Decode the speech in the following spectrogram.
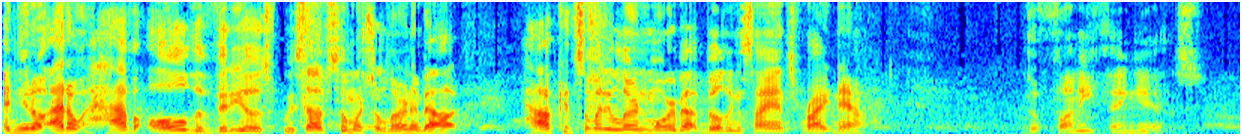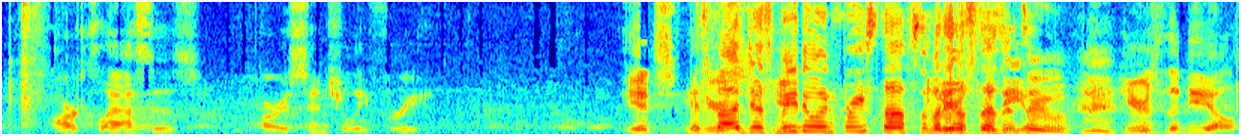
And you know, I don't have all the videos. We still have so much to learn about. How can somebody learn more about building science right now? The funny thing is, our classes are essentially free. It's It's not just me doing free stuff, somebody else does it too. Here's the deal:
